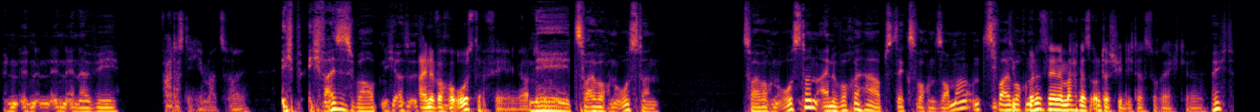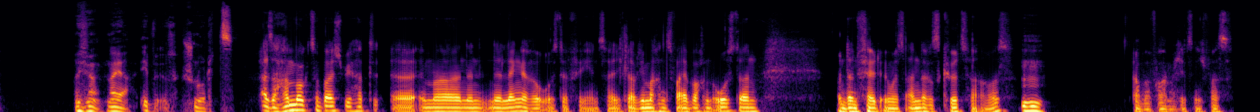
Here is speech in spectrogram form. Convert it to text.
In, in, in NRW. War das nicht immer zwei? Ich, ich weiß es überhaupt nicht. Also, eine Woche Osterferien gab Nee, zwei Wochen Ostern. Zwei Wochen Ostern, eine Woche Herbst, sechs Wochen Sommer und zwei die Wochen. Bundesländer machen das unterschiedlich, da hast du recht, ja. Echt? Ich meine, naja, Schnurz. Also Hamburg zum Beispiel hat äh, immer eine, eine längere Osterferienzeit. Ich glaube, die machen zwei Wochen Ostern und dann fällt irgendwas anderes kürzer aus. Mhm. Aber frage mich jetzt nicht was.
